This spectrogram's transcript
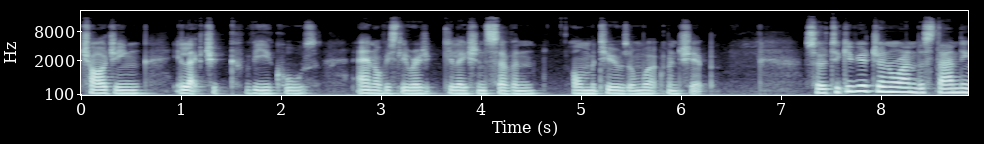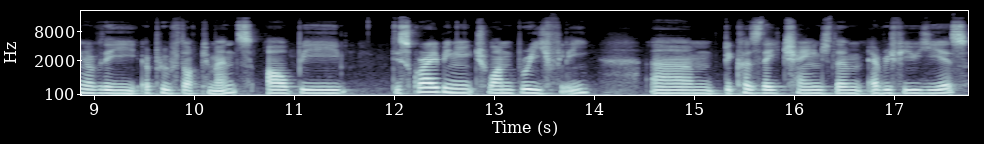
charging electric vehicles, and obviously Regulation 7 on materials and workmanship. So, to give you a general understanding of the approved documents, I'll be describing each one briefly um, because they change them every few years.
